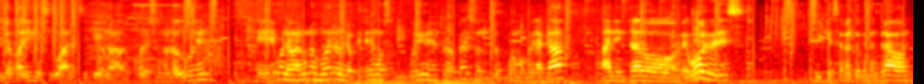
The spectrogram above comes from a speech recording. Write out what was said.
y los balines igual, así que por eso no lo duden. Eh, bueno, algunos modelos de los que tenemos disponibles en nuestro local son, los podemos ver acá. Han entrado revólveres, ¿sí? que hace rato que no entraban.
